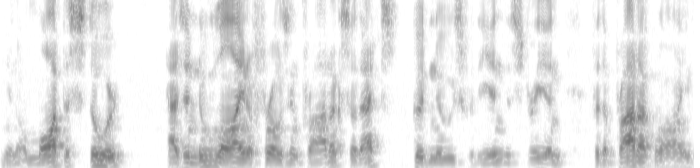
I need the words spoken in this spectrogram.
You know, Martha Stewart has a new line of frozen products, so that's good news for the industry and for the product line.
